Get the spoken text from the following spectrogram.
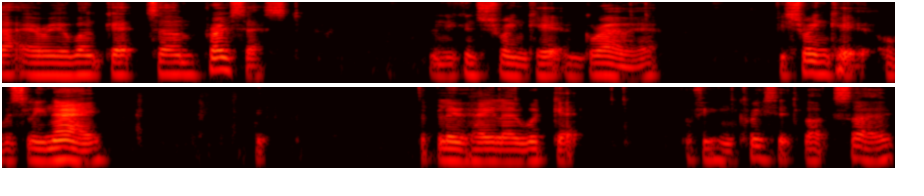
that area won't get um, processed. And you can shrink it and grow it. If you shrink it, obviously now, the blue halo would get, if you increase it like so,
